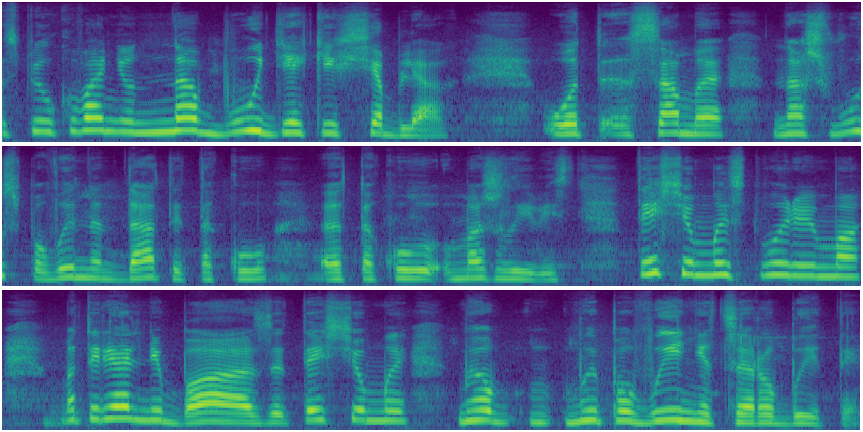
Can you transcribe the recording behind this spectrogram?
Спілкуванню на будь-яких щаблях. От е, саме наш вуз повинен дати таку, е, таку можливість. Те, що ми створюємо матеріальні бази, те, що ми, ми, ми повинні це робити.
